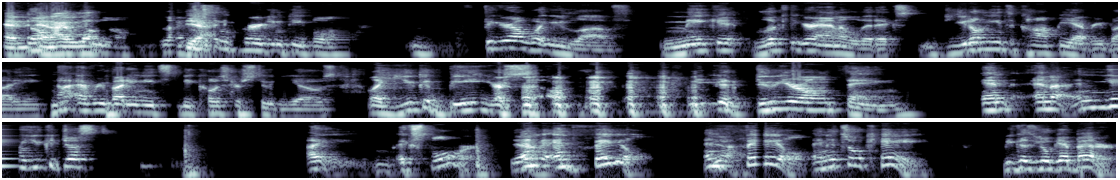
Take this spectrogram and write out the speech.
and and I love you know, like Yeah. just encouraging people figure out what you love make it look at your analytics you don't need to copy everybody not everybody needs to be coaster studios like you could be yourself you could do your own thing and and and you know you could just i explore Yeah. and and fail and Yeah. fail and it's okay because you'll get better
